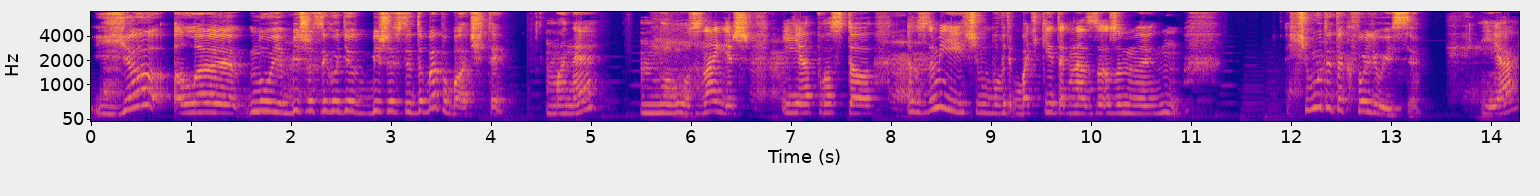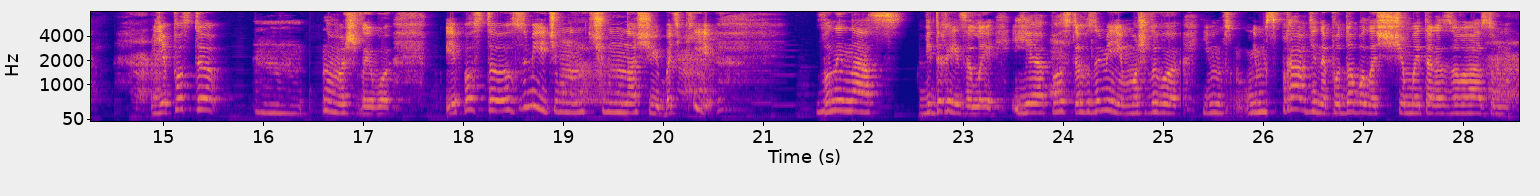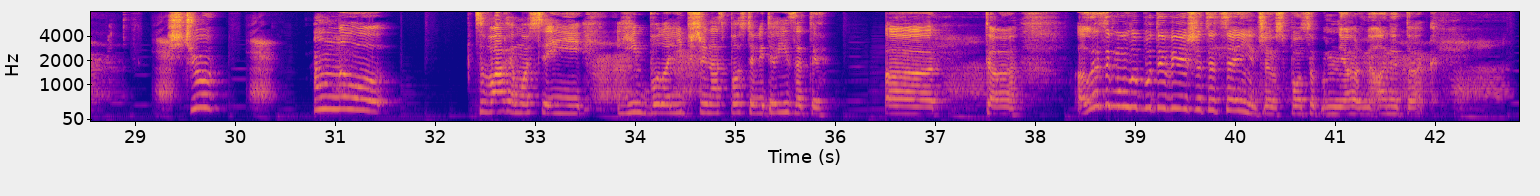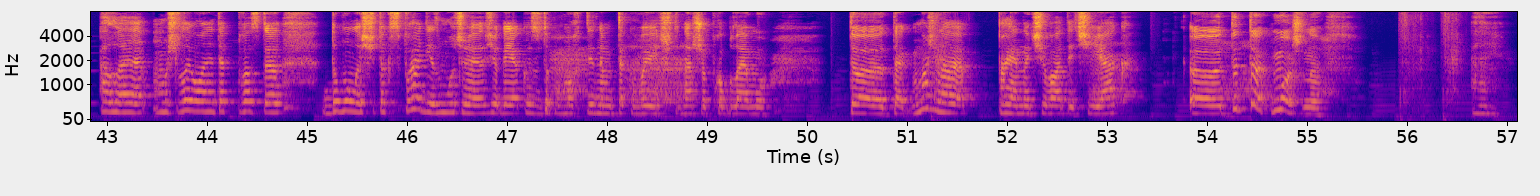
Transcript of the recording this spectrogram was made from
Я, але ну я більше всі хотів більше всі тебе побачити. Мене? Ну, знаєш, я просто розумію, чому батьки так нас зрозуміли. Ну, чому ти так хвилюєшся? Я? Я просто. Ну, можливо. Я просто розумію, чому, чому наші батьки вони нас відрізали. І я просто розумію, можливо, їм, їм справді не подобалось, що ми зараз разом. Що? Ну, сваримося і їм було ліпше нас просто відрізати. А, та. Але це могло бути вирішити це іншим способом, а не так. Але, можливо, вони так просто думали, що так справді зможе якось допомогти нам так вирішити нашу проблему. Та так, можна переночувати чи як? Е, та так, можна. Ай.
